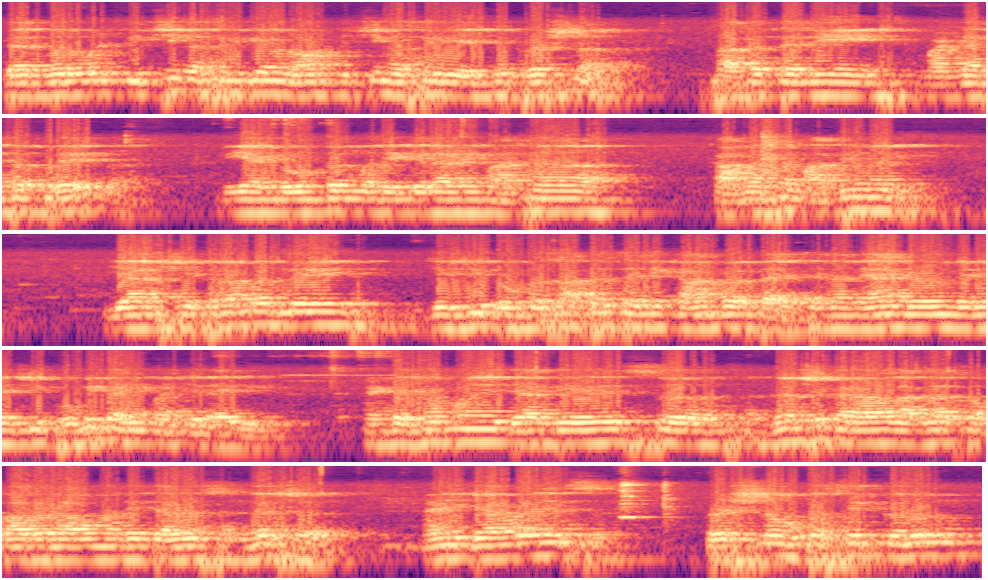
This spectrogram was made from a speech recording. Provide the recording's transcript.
त्याचबरोबर टीचिंग असेल किंवा नॉन टीचिंग असेल याचे प्रश्न सातत्याने मांडण्याचा प्रयत्न. मी या दोन मध्ये केला आणि माझ्या कामाच्या माध्यमाने या क्षेत्रामधले जे जे लोक सातत्याने काम करत आहेत त्यांना न्याय मिळवून देण्याची भूमिका ही माझी राहिली. आणि त्याच्यामुळे ज्या वेळेस संघर्ष करावा लागला सभागृहामध्ये त्यावेळेस संघर्ष. आणि ज्यावेळेस प्रश्न उपस्थित करून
